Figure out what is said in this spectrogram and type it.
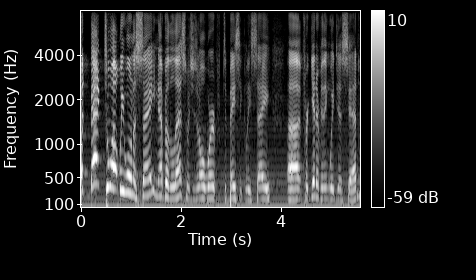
But back to what we want to say, nevertheless, which is an old word to basically say, uh, forget everything we just said.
